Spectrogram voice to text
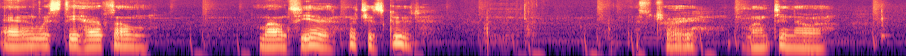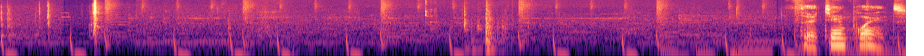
And we still have some mounts here which is good. Let's try mounting our 13 points.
